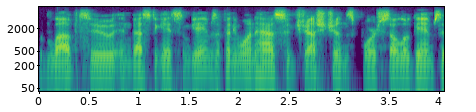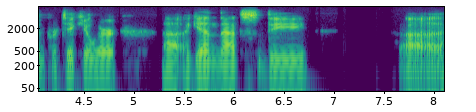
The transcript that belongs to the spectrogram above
would love to investigate some games. If anyone has suggestions for solo games in particular, uh, again, that's the uh,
